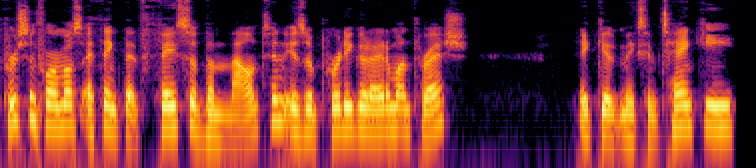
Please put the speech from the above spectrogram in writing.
First and foremost, I think that Face of the Mountain is a pretty good item on Thresh. It get, makes him tanky,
